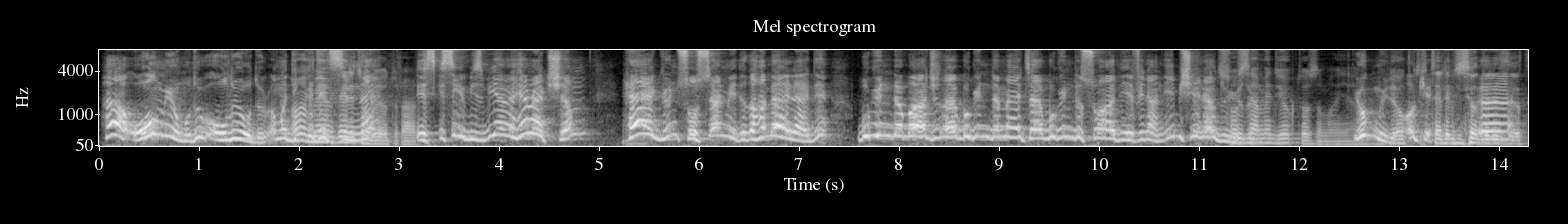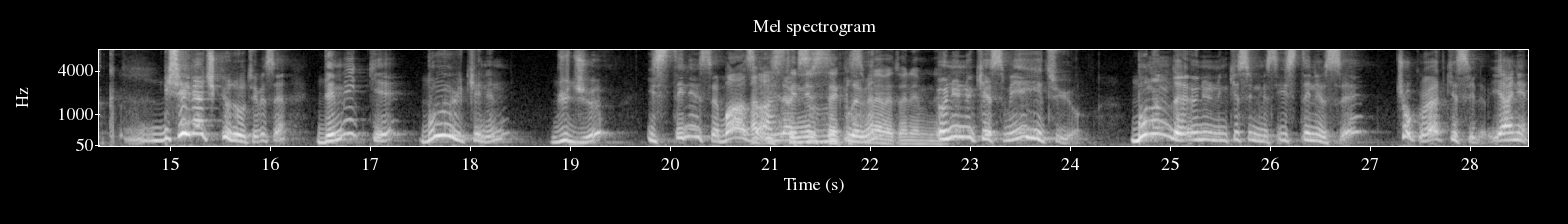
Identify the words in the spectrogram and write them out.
Ha olmuyor mudur? Oluyordur. Ama dikkat münferit etsinler. Eskisi gibi biz bir ara her akşam her gün sosyal medyada haberlerde bugün de Bağcılar, bugün de Merter, bugün de Suadiye falan diye bir şeyler duyuyorduk. Sosyal medya yoktu o zaman ya. Yok muydu? Yoktu. Okey. Televizyonda Ee, izliyorduk. bir şeyler çıkıyordu ortaya mesela. Demek ki bu ülkenin gücü istenirse bazı Abi istenirse kısmı ahlaksızlıkların evet önemli. önünü kesmeye yetiyor. Bunun da önünün kesilmesi istenirse çok rahat kesilir. Yani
